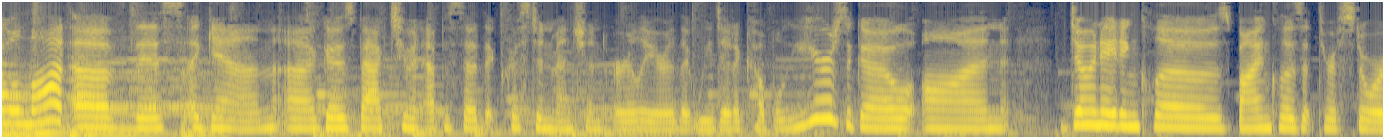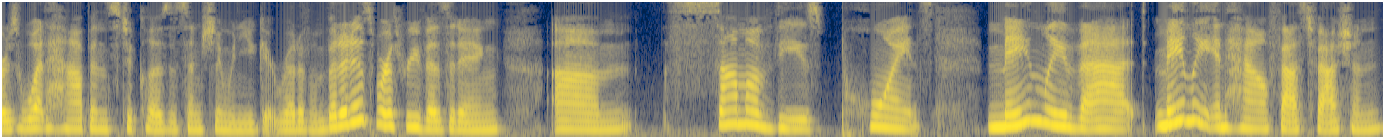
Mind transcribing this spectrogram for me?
So a lot of this, again, uh, goes back to an episode that Cristen mentioned earlier that we did a couple years ago on donating clothes, buying clothes at thrift stores, what happens to clothes essentially when you get rid of them. But it is worth revisiting um, some of these points, mainly that, mainly in how fast fashion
